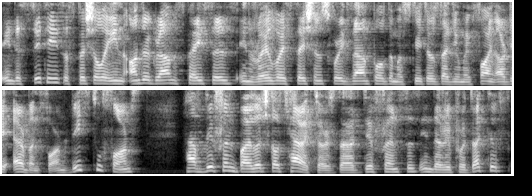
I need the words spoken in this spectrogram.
In the cities, especially in underground spaces, in railway stations, for example, the mosquitoes that you may find are the urban form. These two forms have different biological characters. There are differences in their reproductive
